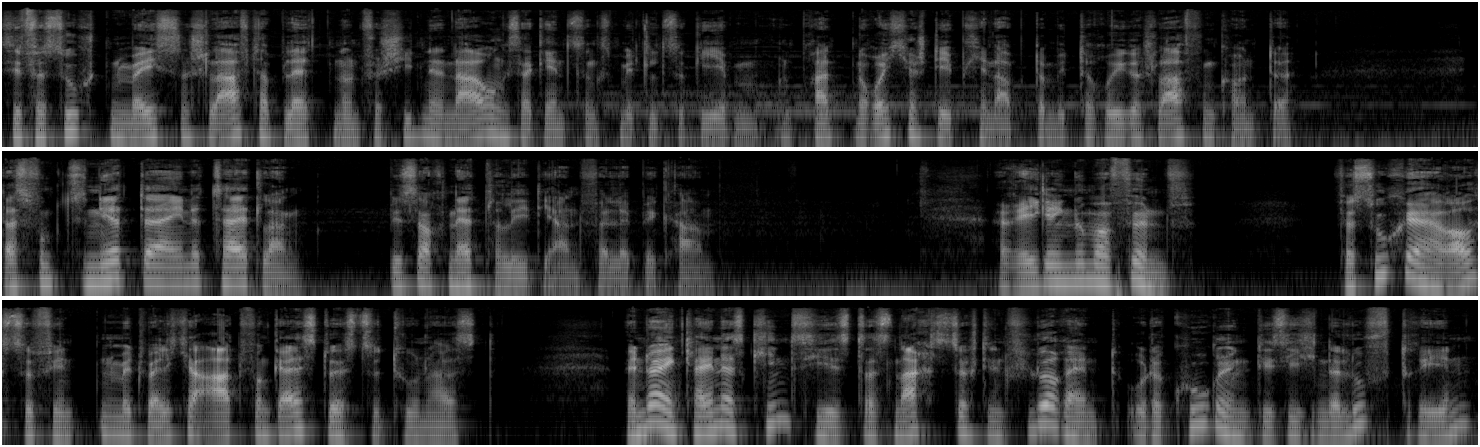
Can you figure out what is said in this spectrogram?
Sie versuchten Mason Schlaftabletten und verschiedene Nahrungsergänzungsmittel zu geben und brannten Räucherstäbchen ab, damit er ruhiger schlafen konnte. Das funktionierte eine Zeit lang, bis auch Natalie die Anfälle bekam. Regel Nummer 5. Versuche herauszufinden, mit welcher Art von Geist du es zu tun hast. Wenn du ein kleines Kind siehst, das nachts durch den Flur rennt oder Kugeln, die sich in der Luft drehen,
